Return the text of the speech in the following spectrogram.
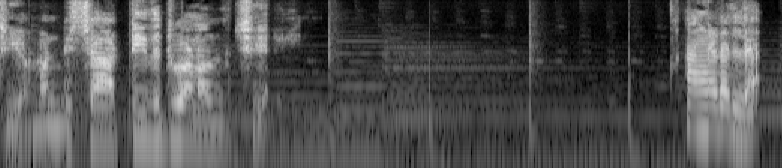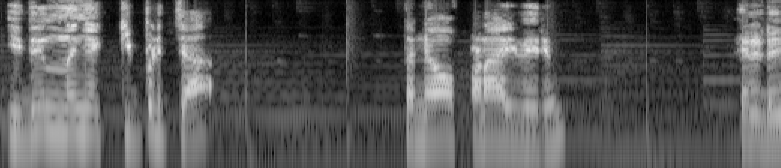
ചെയ്യാം വണ്ടി സ്റ്റാർട്ട് ചെയ്തിട്ട് വേണം അത് ചെയ്യാൻ. അങ്ങടല്ല ഇത് ഇന്ന് ഞെക്കി പിടിച്ച തന്നെ ഓപ്പൺ ആയി വരും. എന്നിട്ട്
